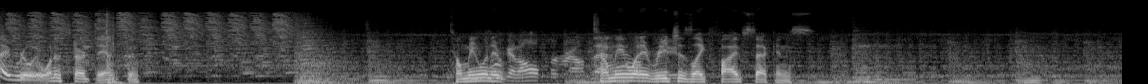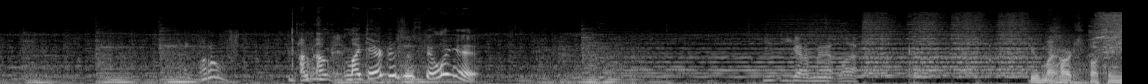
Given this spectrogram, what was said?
I really want to start dancing. Tell me when it at all that tell me when it dude. reaches like five seconds. Oh, I'm, I'm, my character's just doing it. you, you got a minute left. Dude, my heart's fucking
